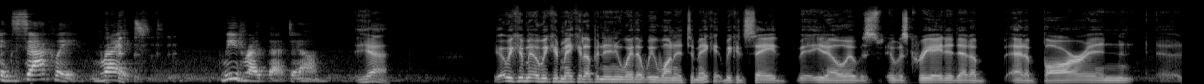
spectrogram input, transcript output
exactly, right. We'd write that down. Yeah. Yeah, we could we could make it up in any way that we wanted to make it. We could say, you know, it was it was created at a at a bar in uh,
